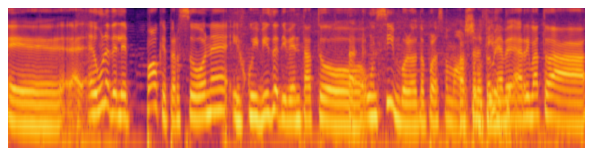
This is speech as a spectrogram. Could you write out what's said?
E- è una delle poche persone il cui viso è diventato Eh, un simbolo dopo la sua morte. Alla fine è arrivato a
